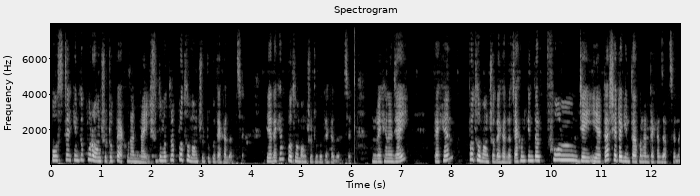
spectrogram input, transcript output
পোস্টের কিন্তু পুরো অংশটুকু এখন আর নাই, শুধুমাত্র প্রথম অংশটুকু দেখা যাচ্ছে। দেখেন, প্রথম অংশটুকু দেখা যাচ্ছে। আমরা এখানে যাই, দেখেন প্রথম অংশ দেখা যাচ্ছে। এখন কিন্তু ফুল যে ইয়েটা, সেটা কিন্তু এখন আর দেখা যাচ্ছে না।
